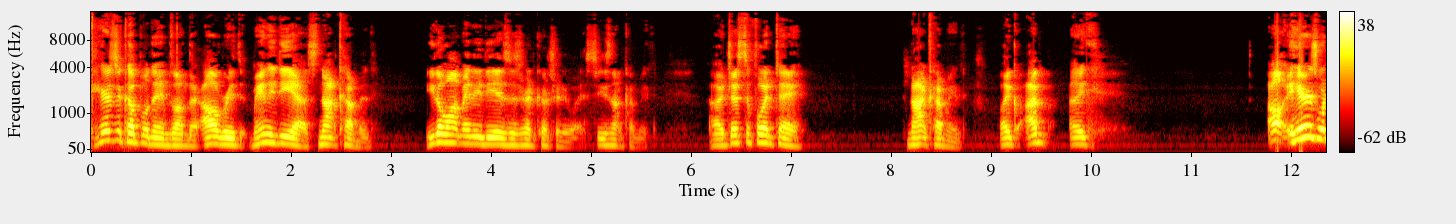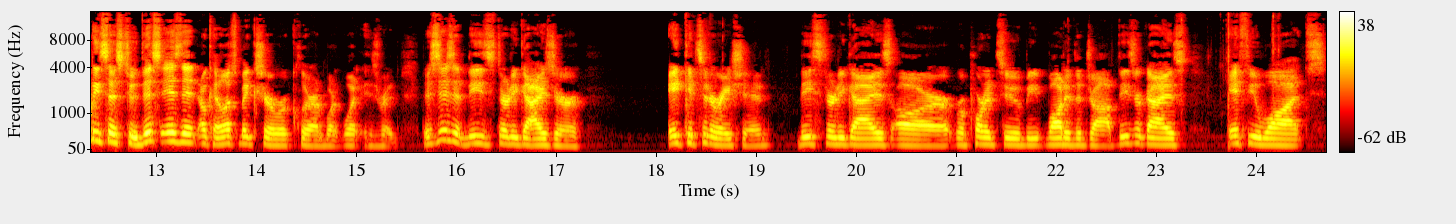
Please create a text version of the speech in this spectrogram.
here's a couple names on there. I'll read. Manny Diaz, not coming. You don't want Manny Diaz as head coach anyways. He's not coming. Uh, Justin Fuente, not coming. Like I'm like. Oh, here's what he says too. This isn't okay. Let's make sure we're clear on what what he's written. This isn't these thirty guys are in consideration. These thirty guys are reported to be wanting the job. These are guys if you want.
